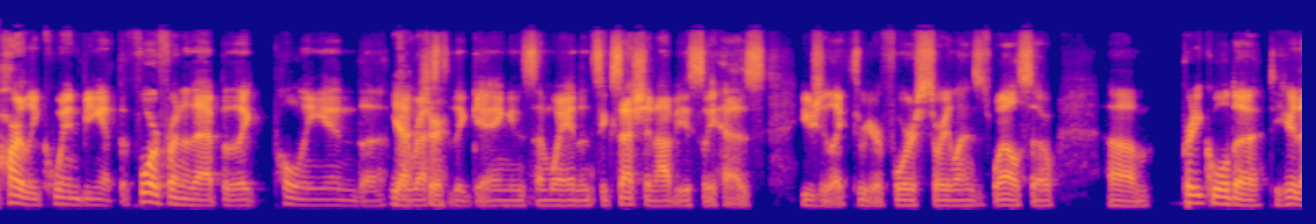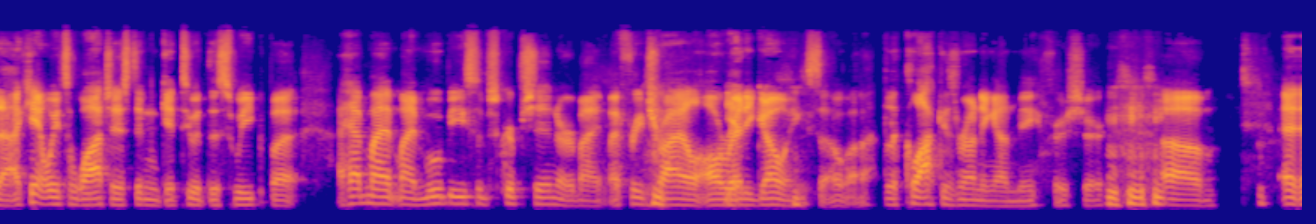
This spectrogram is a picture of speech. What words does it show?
Harley Quinn being at the forefront of that, but like pulling in the, Yeah, the rest sure. of the gang in some way. And then Succession obviously has usually like three or four storylines as well. So um, pretty cool to to hear that. I can't wait to watch. I just didn't get to it this week, but I have my my Mubi subscription or my my free trial already going. So uh, the clock is running on me for sure. Um, and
